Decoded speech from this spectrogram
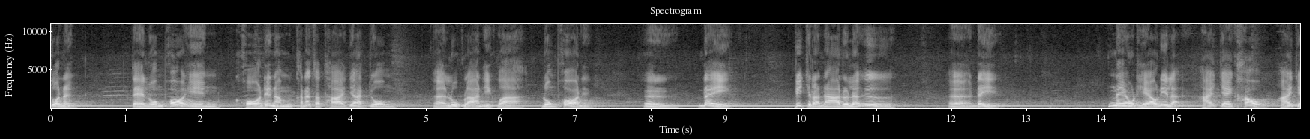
ส่วนหนึ่ง แต่หลวงพ่อเองขอแนะนำคณะสัตยาญาติโยมลูกหลานอีกว่าหลวงพ่อเนี่ยได้ พิจารณาโดยแล้ว เออเออได้แนวแถวนี่แหละ หายใจเข้า หายใจ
